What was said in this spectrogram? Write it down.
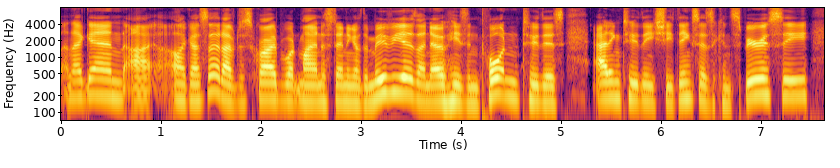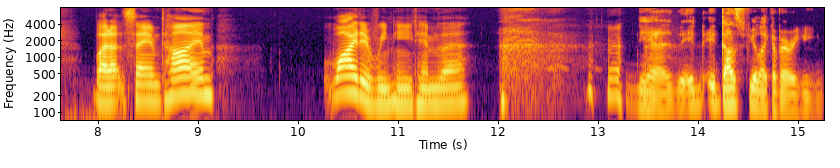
and again, I like I said, I've described what my understanding of the movie is. I know he's important to this, adding to the she thinks there's a conspiracy, but at the same time, why did we need him there? yeah, it it does feel like a very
